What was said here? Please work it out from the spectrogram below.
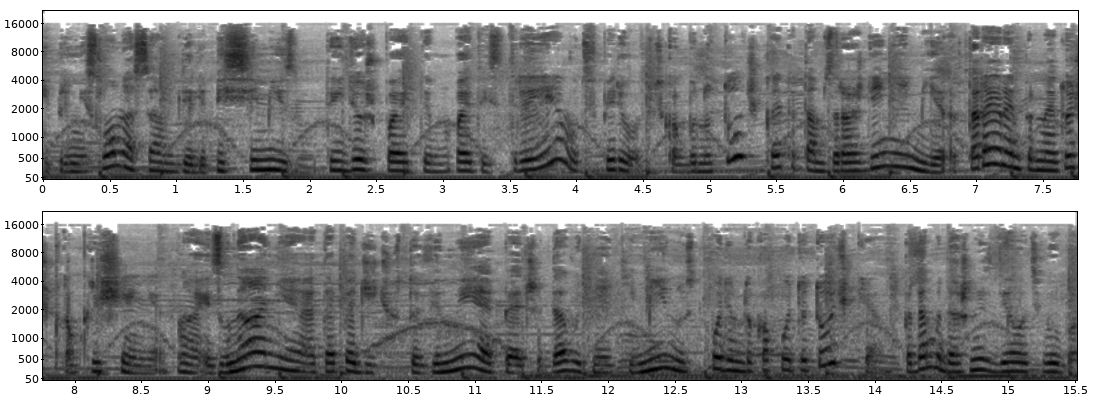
и принесло на самом деле пессимизм. Ты идешь по этой, по этой стреле вот вперед, то есть как бы ну точка это там зарождение мира, вторая рамперная точка там крещение, а, изгнание, это опять же чувство вины, опять же, да, вот некий минус. Входим до какой-то точки, когда мы должны должны сделать выбор.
